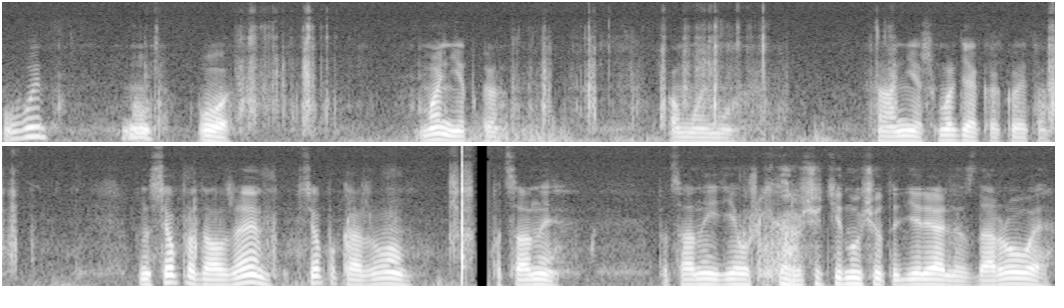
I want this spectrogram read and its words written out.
Увы. Ну, о, монетка, по-моему. А, нет, шмурдяк какой-то. Ну все, продолжаем. Все покажу вам. Пацаны, пацаны и девушки, короче, тяну что-то нереально здоровое.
